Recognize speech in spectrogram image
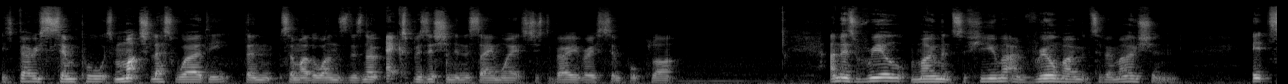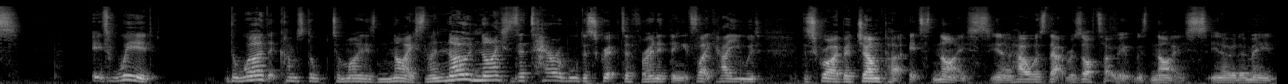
it's very simple. It's much less wordy than some other ones. There's no exposition in the same way. It's just a very, very simple plot. And there's real moments of humour and real moments of emotion. It's it's weird. The word that comes to, to mind is nice. And I know nice is a terrible descriptor for anything. It's like how you would describe a jumper. It's nice. You know, how was that risotto? It was nice. You know what I mean?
